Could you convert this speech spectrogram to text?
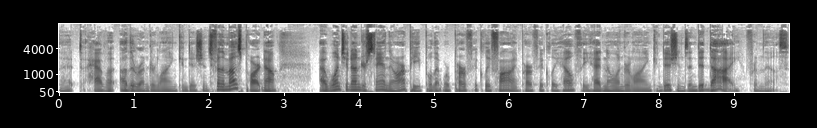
that have uh, other underlying conditions for the most part. Now, I want you to understand there are people that were perfectly fine, perfectly healthy, had no underlying conditions, and did die from this.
